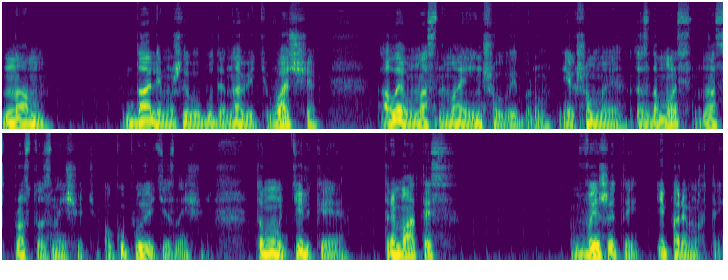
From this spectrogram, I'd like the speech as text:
Нам далі, можливо, буде навіть важче, але у нас немає іншого вибору. Якщо ми здамось, нас просто знищують, окупують і знищують. Тому тільки триматись, вижити і перемогти.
